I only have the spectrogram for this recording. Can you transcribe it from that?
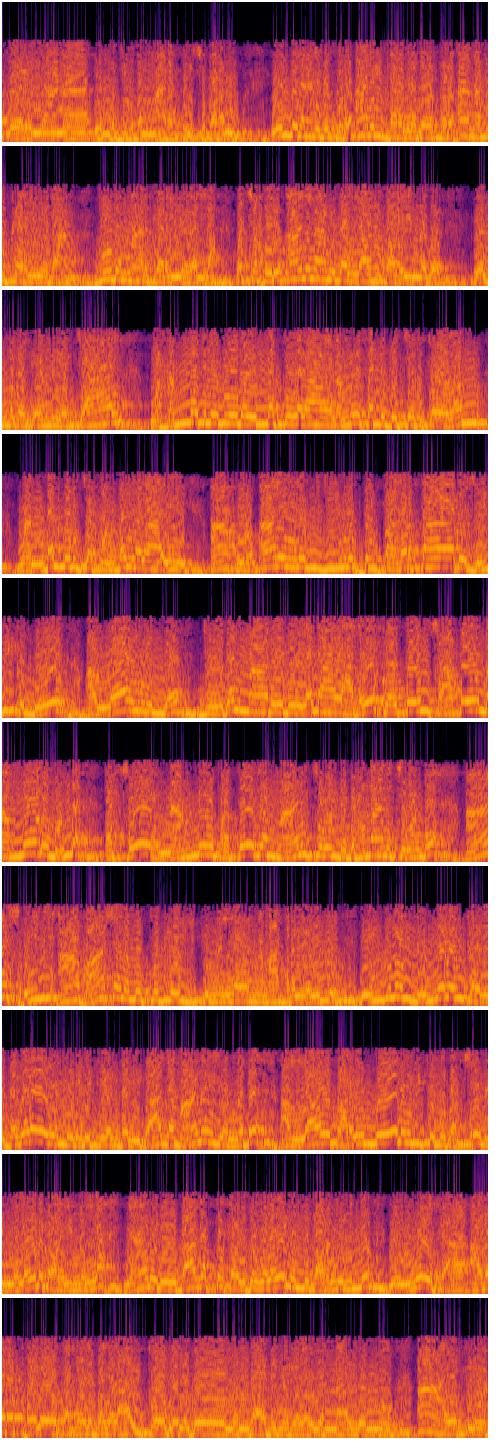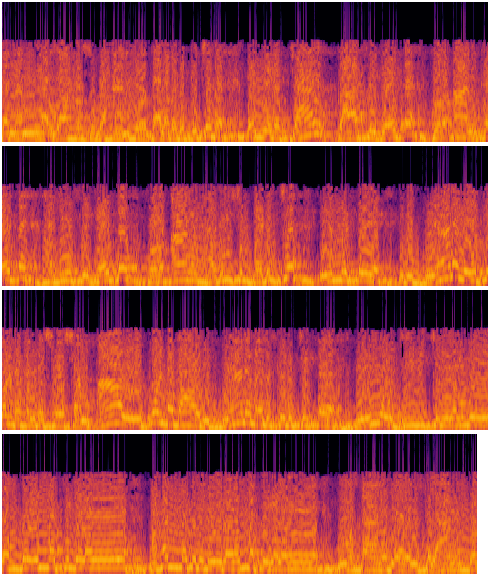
എന്ന് ജീവന്മാരെ കുറിച്ച് പറഞ്ഞു. എന്തിനാണിത് ഖുർആാനിൽ പറഞ്ഞത്? ഖുർആൻ നമുക്കറിഞ്ഞതാണ്. ജൂതന്മാർക്ക് അറിഞ്ഞതല്ല പക്ഷെ ഖുർആാനിലാണ് ഇത് അല്ലാഹു പറയുന്നത്. എന്ന് എന്ന് വെച്ചാൽ മുഹമ്മദ് നബിയുടെ ഉമ്മത്തികളായ നമ്മെ സംബന്ധിച്ചിടത്തോളം മന്ദം പിടിച്ച കുണ്ടങ്ങളായി ആ ഖുർആാനുള്ളത് ജീവിതത്തിൽ പകർത്താതെ ജീവിക്കുമ്പോൾ അള്ളാഹു നിന്ന് ജൂതന്മാരോടുള്ളതായ അതേ കോപ്പവും ശാപവും നമ്മോടുമുണ്ട്. പക്ഷേ നമ്മെ പ്രത്യേകം മാനിച്ചുകൊണ്ട് ബഹുമാനിച്ചുകൊണ്ട് ആ ശൈലി ആ ഭാഷ നമുക്ക് ഉപയോഗിക്കുന്നില്ല എന്ന് മാത്രമേ ഉള്ളൂ. എങ്കിലും നിങ്ങളും കഴുതകളെ എന്ന് വിളിക്കേണ്ട വിഭാഗമാണ് എന്നത് അള്ളാഹു പറയുമ്പോൾ ഇരിക്കുന്നു പക്ഷേ നിങ്ങളോട് പറയുന്നില്ല. ഞാനൊരു വിഭാഗത്തെ കഴുതകളെ എന്ന് പറഞ്ഞിരുന്നു. നിങ്ങൾ ക- അവരെ പോലെയൊക്കെ കഴുതകളായി പോകരുത് എന്റെ അടിമകളെ എന്നായിരുന്നു ആ ആയത്തിലൂടെ നമ്മെ അള്ളാഹു സുബാനുഭവ തല പഠിപ്പിച്ചത്. എന്ന് വെച്ചാൽ ക്ലാസ് കേട്ട് ഖുർആൻ കേട്ട് ഹദീസ് കേട്ട് ഖുർആാനും ഹദീസും പഠിച്ച് എന്നിട്ട് വിജ്ഞാനം ഉൾക്കൊണ്ടതിന്റെ ശേഷം ആ ഉൾക്കൊണ്ടതായ വിജ്ഞാനം അനുസരിച്ചിട്ട് നിങ്ങൾ ജീവിച്ചില്ലെങ്കിൽ എന്റെ ഉമ്മത്തികളെ മുഹമ്മദ് നബിയുടെ ഉമ്മത്തുകളെ മൂസാ നബി അലൈഹി ഇസ്ലാമിന്റെ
